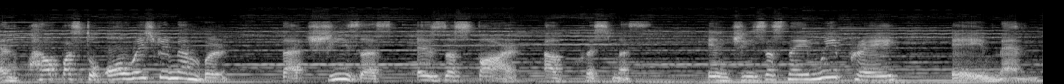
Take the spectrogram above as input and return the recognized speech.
and help us to always remember that Jesus is the star of Christmas. In Jesus' name we pray, Amen.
